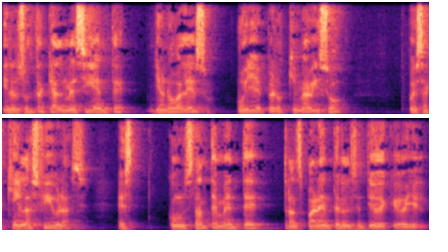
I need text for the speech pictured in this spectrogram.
Y resulta que al mes siguiente ya no vale eso. Oye, pero ¿quién me avisó? Pues aquí en las fibras constantemente transparente en el sentido de que, oye,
